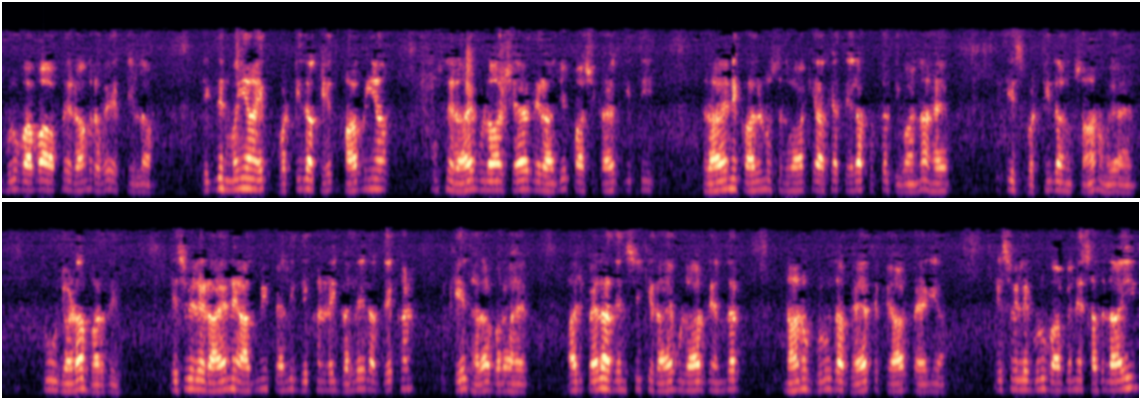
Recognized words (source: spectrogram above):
ਗੁਰੂ ਬਾਬਾ ਆਪਣੇ ਰੰਗ ਰਵੇ ਅਕੇਲਾ। ਇੱਕ ਦਿਨ ਮਈਆਂ ਇੱਕ ਵੱਟੀ ਦਾ ਖੇਤ ਖਾ ਗਈਆਂ। ਉਸਨੇ ਰਾਏ ਬੁਲਾ ਸ਼ਹਿਰ ਦੇ ਰਾਜੇ ਪਾਸ ਸ਼ਿਕਾਇਤ ਕੀਤੀ ਰਾਏ ਨੇ ਕਾਲ ਨੂੰ ਸਦਵਾ ਕੇ ਆਖਿਆ, ਤੇਰਾ ਪੁੱਤਰ دیਵਾਨਾ ਹੈ ਇਸ ਵੱਟੀ ਦਾ ਨੁਕਸਾਨ ਹੋਇਆ ਹੈ। ਤੂੰ ਜੜਾ ਭਰ ਦੇ। ਇਸ ਵੇਲੇ ਰਾਏ ਨੇ ਆਦਮੀ ਪਹਿਲੀ ਦੇਖਣ ਲਈ ਗੱਲੇ ਦਾ ਦੇਖਣ ਕਿ ਖੇਤ ਹਰਾ ਭਰਾ ਹੈ। ਅੱਜ ਪਹਿਲਾ ਦਿਨ ਸੀ ਕਿ ਰਾਏ ਬੁਲਾਰ ਦੇ ਅੰਦਰ ਨਾਨਕ ਗੁਰੂ ਦਾ ਭੈ ਤੇ ਪਿਆਰ ਪੈ ਗਿਆ। ਇਸ ਵੇਲੇ ਗੁਰੂ ਬਾਬੇ ਨੇ ਸਦ ਲਾਈ,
